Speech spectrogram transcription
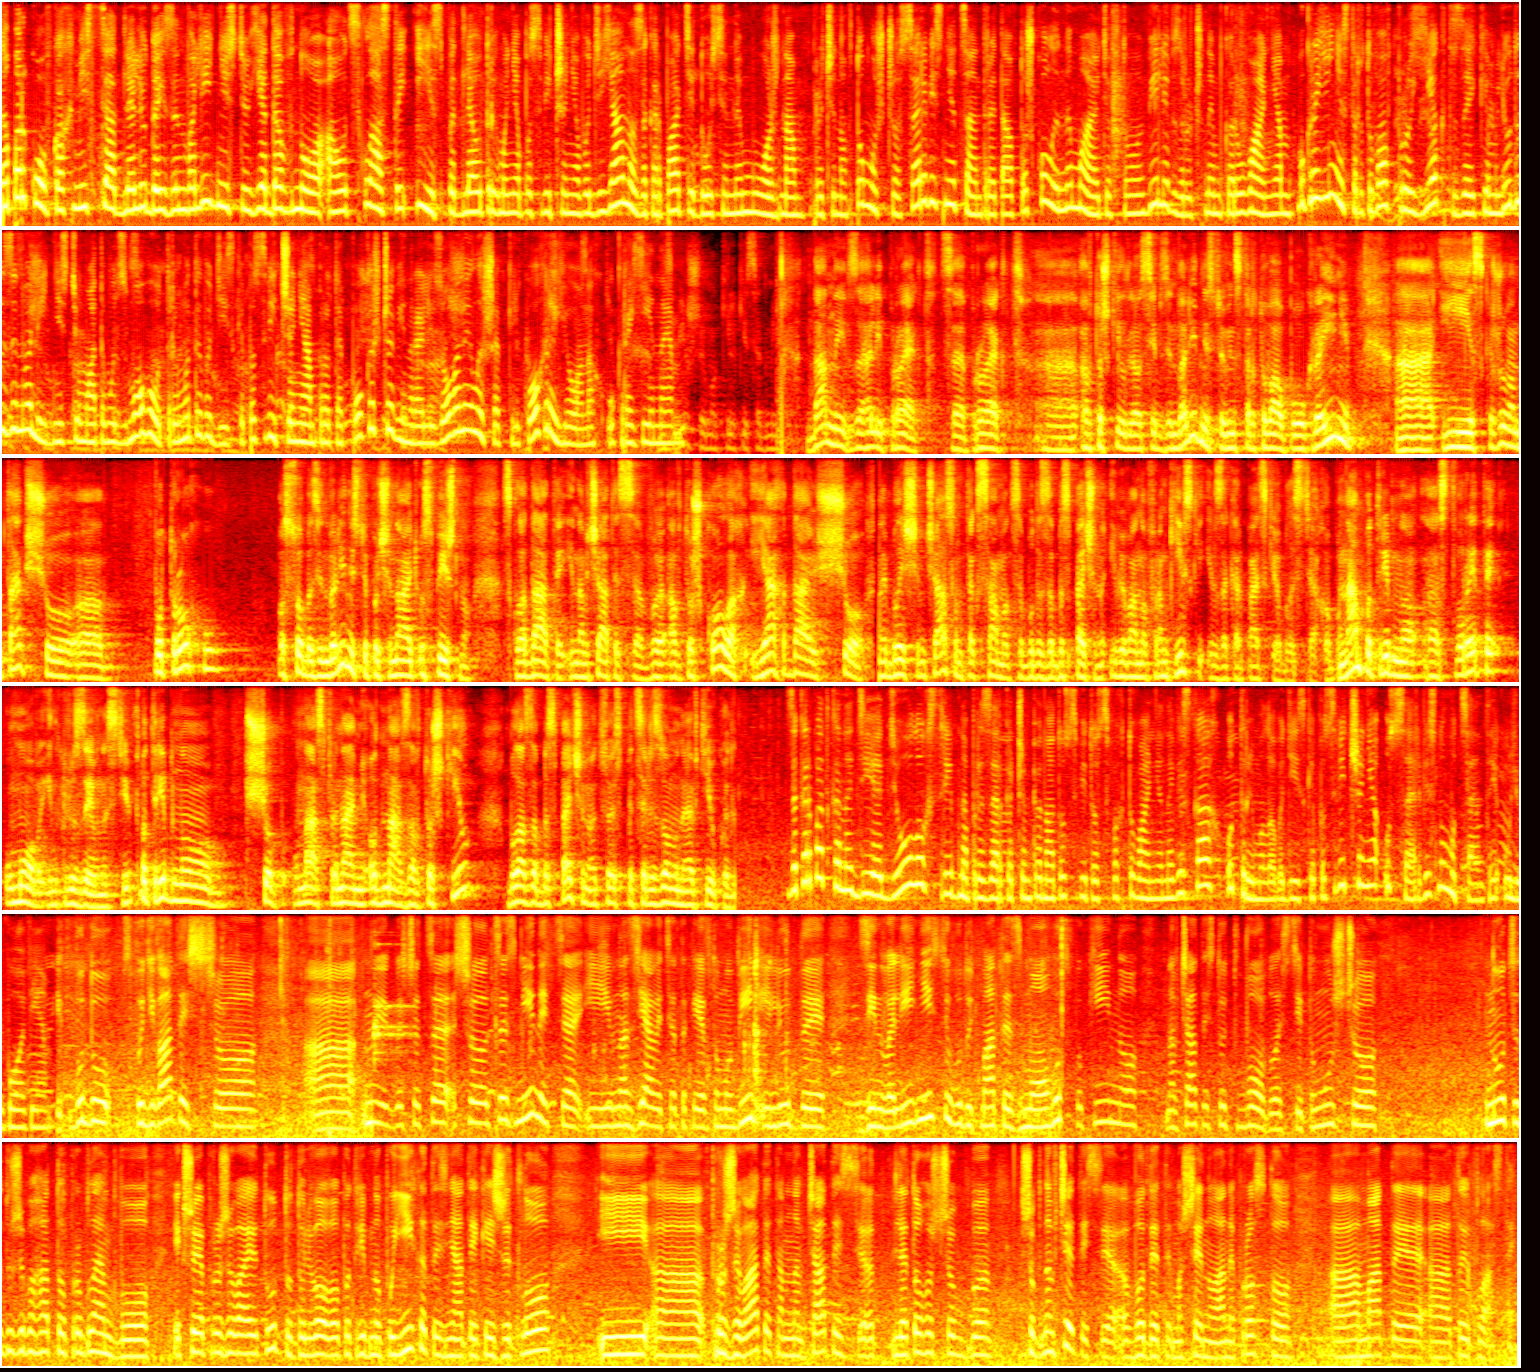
На парковках місця для людей з інвалідністю є давно, а от скласти іспит для отримання посвідчення водія на Закарпатті досі не можна. Причина в тому, що сервісні центри та автошколи не мають автомобілів з ручним керуванням. В Україні стартував проєкт, за яким люди з інвалідністю матимуть змогу отримати водійське посвідчення. Проте поки що він реалізований лише в кількох регіонах України. Даний взагалі проект це проект е, автошкіл для осіб з інвалідністю. Він стартував по Україні. Е, І скажу вам так, що е, потроху. Особи з інвалідністю починають успішно складати і навчатися в автошколах. І я гадаю, що найближчим часом так само це буде забезпечено і в Івано-Франківській, і в Закарпатській областях. Нам потрібно е, створити умови інклюзивності. Потрібно, щоб у нас принаймні одна з автошкіл була забезпечена цією спеціалізованою автівкою. Закарпатка Надія Діолог, срібна призерка чемпіонату світу з фехтування на візках, отримала водійське посвідчення у сервісному центрі у Львові. Буду сподіватися, що ну що це що це зміниться, і в нас з'явиться такий автомобіль, і люди з інвалідністю будуть мати змогу спокійно навчатись тут в області, тому що. Ну, це дуже багато проблем, бо якщо я проживаю тут, то до Львова потрібно поїхати, зняти якесь житло і е, проживати там, навчатись е, для того, щоб, щоб навчитись водити машину, а не просто е, мати е, той пластик.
